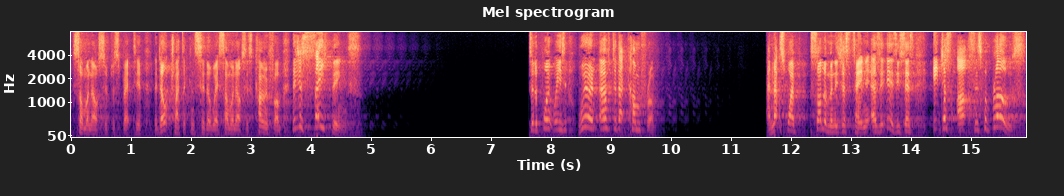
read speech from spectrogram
someone else's perspective. They don't try to consider where someone else is coming from. They just say things. To the point where say, where on earth did that come from? And that's why Solomon is just saying it as it is. He says, it just asks for blows.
